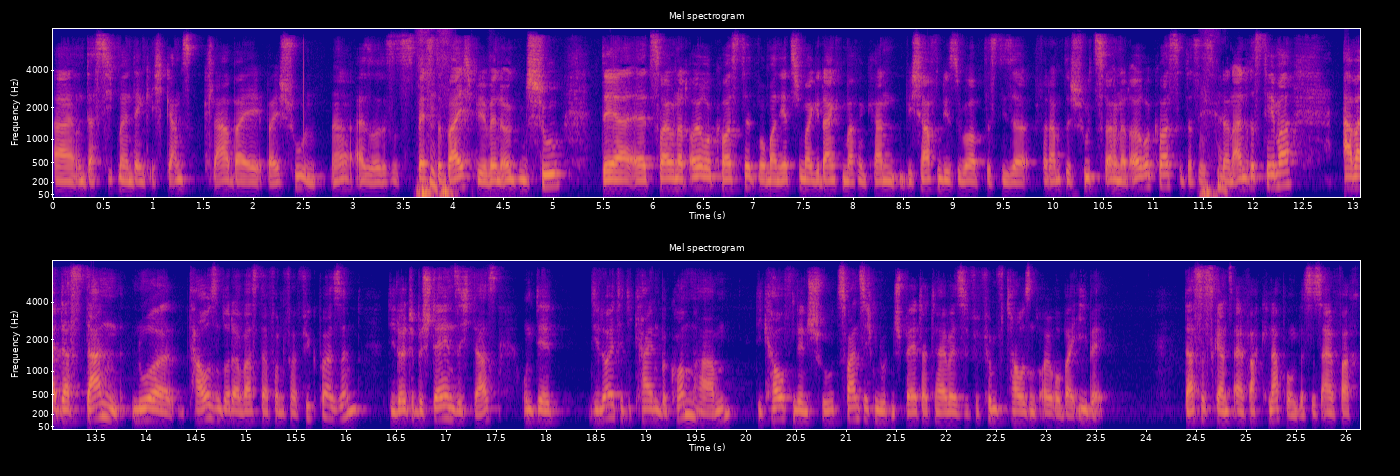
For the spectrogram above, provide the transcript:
äh, und das sieht man, denke ich, ganz klar bei, bei Schuhen. Ne? Also das ist das beste Beispiel. Wenn irgendein Schuh, der 200 äh, Euro kostet, wo man jetzt schon mal Gedanken machen kann, wie schaffen die es überhaupt, dass dieser verdammte Schuh 200 Euro kostet, das ist wieder ein anderes Thema. Aber dass dann nur 1000 oder was davon verfügbar sind, die Leute bestellen sich das und der, die Leute, die keinen bekommen haben, die kaufen den Schuh 20 Minuten später teilweise für 5000 Euro bei eBay. Das ist ganz einfach Knappung. Das ist einfach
